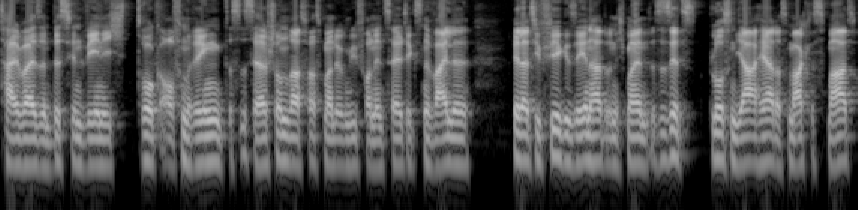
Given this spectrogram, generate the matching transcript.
teilweise ein bisschen wenig Druck auf den Ring. Das ist ja schon was, was man irgendwie von den Celtics eine Weile relativ viel gesehen hat. Und ich meine, es ist jetzt bloß ein Jahr her, dass Marcus Smart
